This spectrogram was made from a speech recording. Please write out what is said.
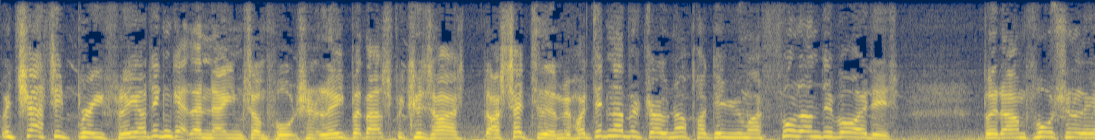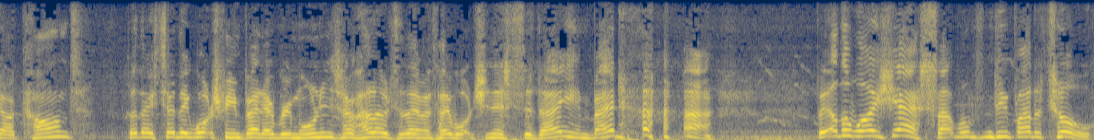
we chatted briefly. I didn't get their names, unfortunately, but that's because I, I said to them, if I didn't have the drone up, I'd give you my full undivided. But unfortunately, I can't. But they said they watch me in bed every morning, so hello to them if they're watching this today in bed. But otherwise, yes, that wasn't too bad at all.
